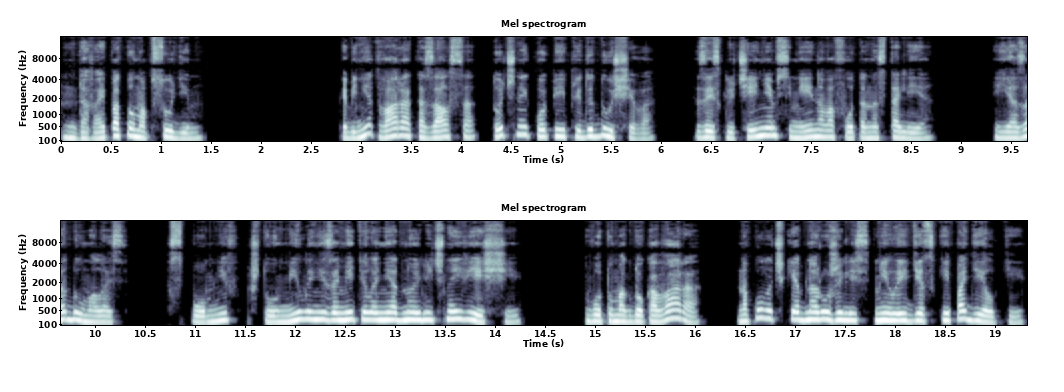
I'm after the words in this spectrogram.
«Давай потом обсудим». Кабинет Вара оказался точной копией предыдущего, за исключением семейного фото на столе. Я задумалась, вспомнив, что у Милы не заметила ни одной личной вещи. Вот у Макдока Вара на полочке обнаружились милые детские поделки,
